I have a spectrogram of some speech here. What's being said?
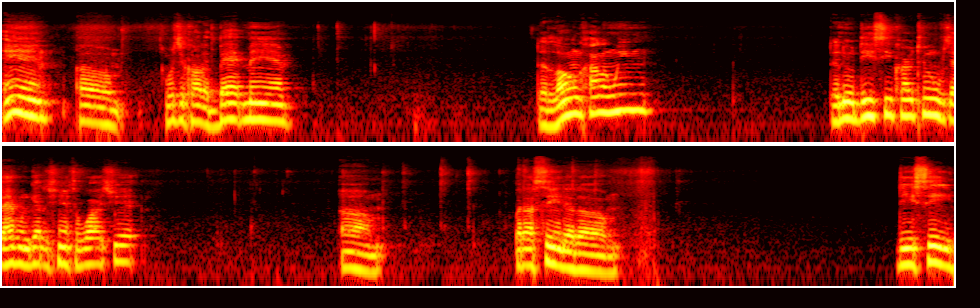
and um, what you call it, Batman, the Long Halloween, the new DC cartoon, which I haven't got a chance to watch yet. Um, but I seen that um, DC.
